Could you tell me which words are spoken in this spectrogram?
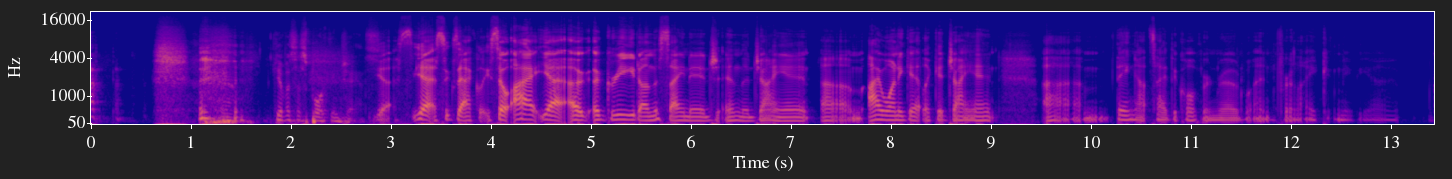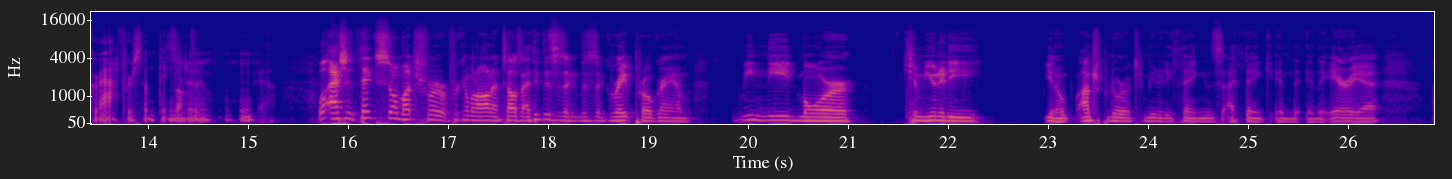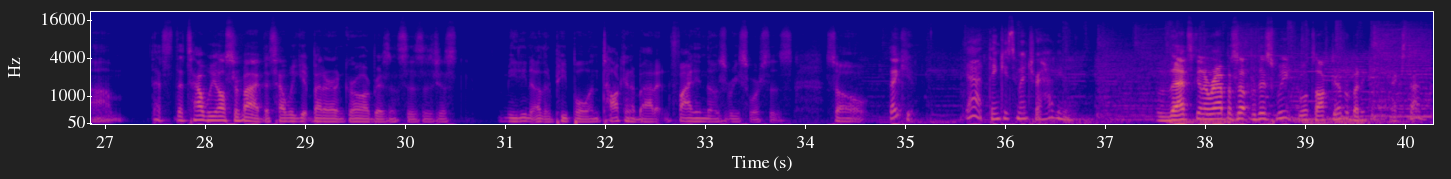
Give us a sporking chance. Yes. Yes, exactly. So I, yeah, a- agreed on the signage and the giant. Um, I want to get like a giant um, thing outside the Colbern Road one for like maybe a graph or something. I Something. don't know. Mhm. Yeah. Well, Ashley, thanks so much for for coming on and tell us. I think this is a this is a great program. We need more community, you know, entrepreneurial community things. I think in the in the area. Um, that's that's how we all survive. That's how we get better and grow our businesses. Is just meeting other people and talking about it and finding those resources. So, thank you. Yeah. Thank you so much for having me. That's going to wrap us up for this week. We'll talk to everybody next time.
